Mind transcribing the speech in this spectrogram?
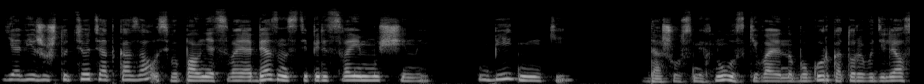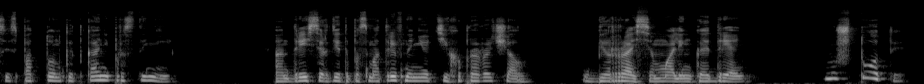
«Я вижу, что тетя отказалась выполнять свои обязанности перед своим мужчиной. Бедненький». Даша усмехнулась, кивая на бугор, который выделялся из-под тонкой ткани простыни. Андрей, сердито посмотрев на нее, тихо прорычал. «Убирайся, маленькая дрянь!» «Ну что ты?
